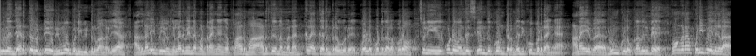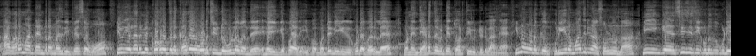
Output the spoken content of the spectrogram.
இவள இந்த இடத்த விட்டு ரிமூவ் பண்ணி விட்டுருவாங்க இல்லையா? அதனால இப்ப இவங்க எல்லாருமே என்ன பண்றாங்க அங்க பாருமா அடுத்து நம்ம நட்கிராக்கர்ன்ற ஒரு கோலை போட்டு தள்ள போறோம். சோ நீங்க கூட வந்து சேர்ந்துக்கோன்ற மாதிரி கூப்பிடுறாங்க. ஆனா இவ ரூம்குள்ள உட்காந்துக்கிட்டு போங்கடா பொடி பயில்களா நான் வரமாட்டேன்ற மாதிரி பேசவும். இவங்க எல்லாருமே கோபத்துல கதவை உடச்சுக்கிட்டு உள்ள வந்து ஹே இங்க பாரு இப்ப மட்டும் நீங்க கூட வரல உன்னை இந்த இடத்த விட்டு துரத்தி விட்டுடுவாங்க. இன்னும் உனக்கு புரியுற மாதிரி நான் சொல்லணும்னா நீ இங்க சிசிசி கொடுக்கக்கூடிய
